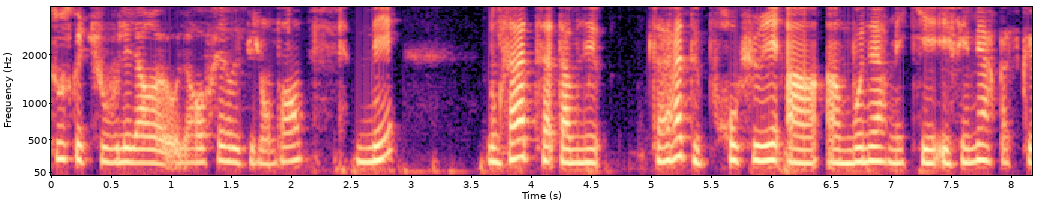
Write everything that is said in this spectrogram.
tout ce que tu voulais leur, leur offrir depuis longtemps. Mais, donc ça va t'amener, ça va te procurer un, un, bonheur, mais qui est éphémère parce que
